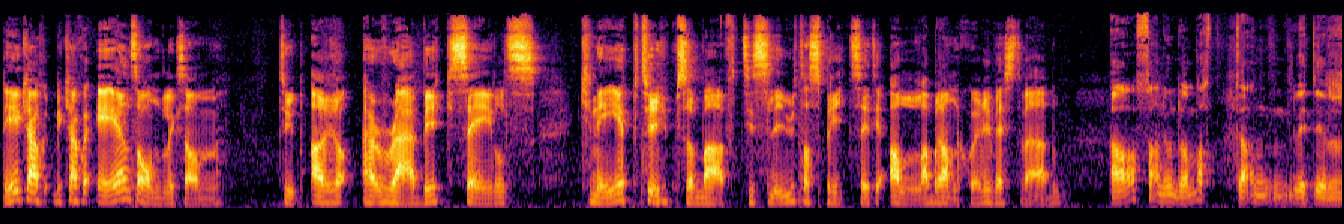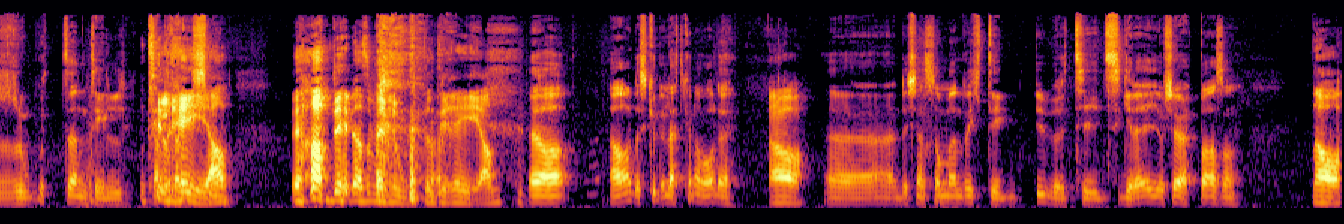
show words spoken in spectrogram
Det, är kanske, det kanske är en sån liksom typ ara, Arabic sales knep typ som bara till slut har spritt sig till alla branscher i västvärlden. Ja, fan undrar om mattan, du vet är roten till Till rean. Ja, det är det som är roten till rean. Ja, ja, det skulle lätt kunna vara det. Ja, Eh, Det känns som en riktig urtidsgrej att köpa alltså. ja,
